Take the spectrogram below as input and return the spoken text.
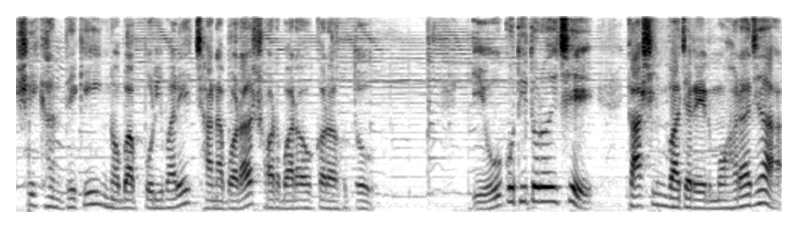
সেখান থেকেই নবাব পরিবারে ছানা বড়া সরবরাহ করা হতো। এও কথিত রয়েছে কাশিম বাজারের মহারাজা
